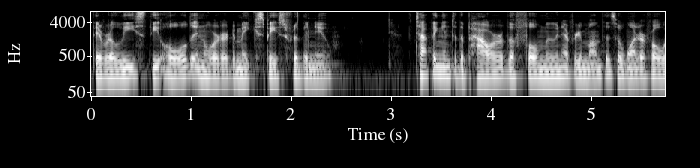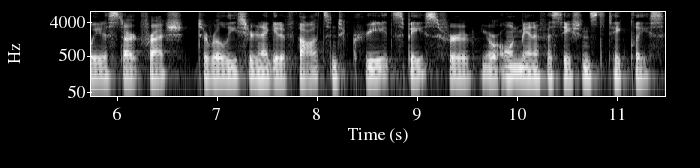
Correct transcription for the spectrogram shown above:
They release the old in order to make space for the new. Tapping into the power of the full moon every month is a wonderful way to start fresh, to release your negative thoughts, and to create space for your own manifestations to take place.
